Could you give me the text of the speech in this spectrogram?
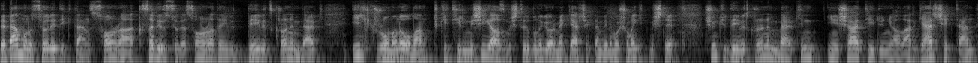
Ve ben bunu söyledikten sonra kısa bir süre sonra David, David Cronenberg ilk romanı olan Tüketilmiş'i yazmıştı. Bunu görmek gerçekten benim hoşuma gitmişti. Çünkü David Cronenberg'in inşa ettiği dünyalar gerçekten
